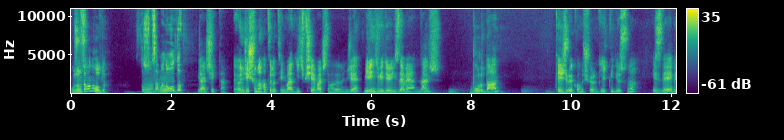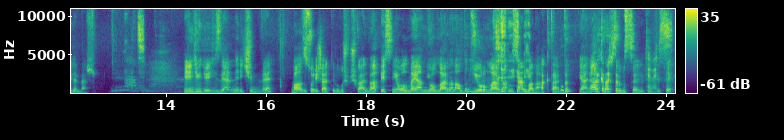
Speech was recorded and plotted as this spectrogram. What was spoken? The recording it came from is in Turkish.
Uzun zaman oldu Uzun zaman oldu. gerçekten. Önce şunu hatırlatayım ben hiçbir şeye başlamadan önce. Birinci videoyu izlemeyenler buradan tecrübe konuşuyorum ilk videosunu izleyebilirler. Birinci videoyu izleyenler için de bazı soru işaretleri oluşmuş galiba. Resmi olmayan yollardan aldığımız yorumlardan sen bana aktardın. Yani arkadaşlarımız söyledi Evet. Türkçesi.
